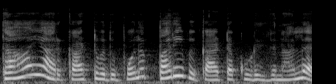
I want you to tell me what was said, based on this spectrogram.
தாயார் காட்டுவது போல பரிவு காட்டக்கூடியதுனால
